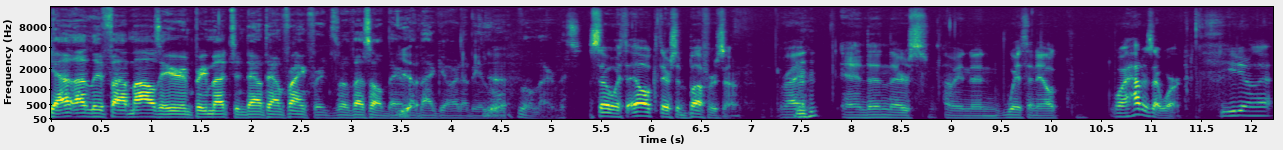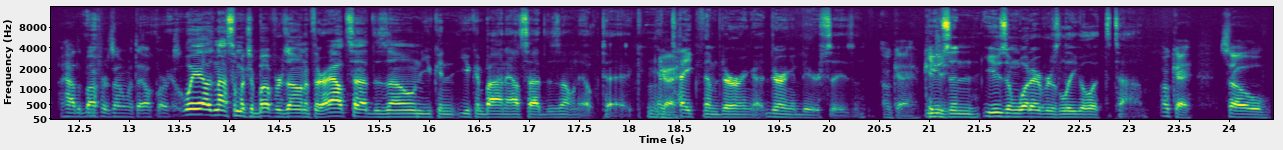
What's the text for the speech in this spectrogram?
yeah, I I live five miles here and pretty much in downtown Frankfort. So if I saw a bear in my backyard, I'd be a little, little nervous. So with elk, there's a buffer zone, right? Mm-hmm. And then there's, I mean, then with an elk, well, how does that work? Do you know that? How the buffer zone with the elk works? Well, it's not so much a buffer zone. If they're outside the zone, you can you can buy an outside the zone elk tag and Okay. take them during a during a deer season Okay. Could you- using using whatever's legal at the time. okay. So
